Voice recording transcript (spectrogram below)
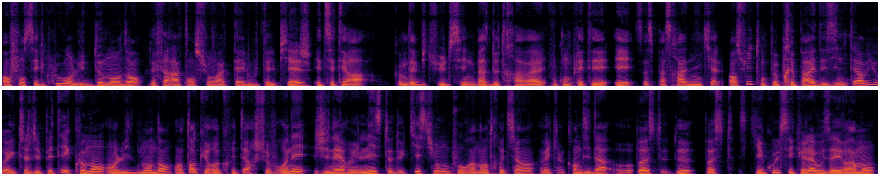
enfoncer le clou en lui demandant de faire attention à tel ou tel piège, etc. Comme d'habitude, c'est une base de travail, vous complétez et ça se passera nickel. Ensuite, on peut préparer des interviews avec ChatGPT. Comment En lui demandant, en tant que recruteur chevronné, génère une liste de questions pour un entretien avec un candidat au poste de poste. Ce qui est cool, c'est que là, vous avez vraiment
